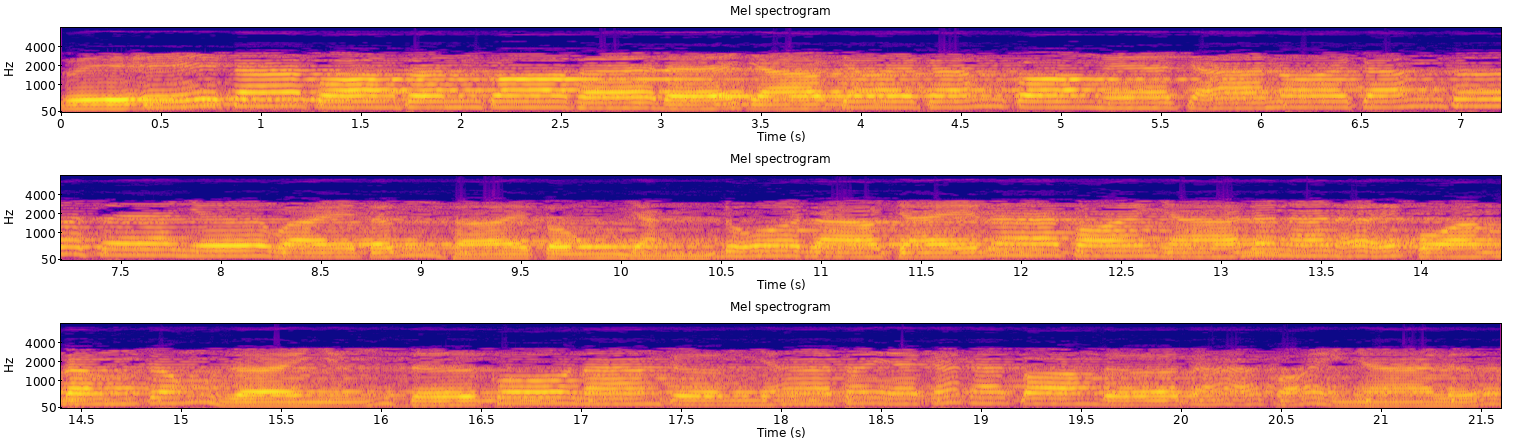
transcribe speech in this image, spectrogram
vì ý các con thân có thể để vào chơi cắn con, nghe cha nói cắn thứ xe như vậy. Từng thời cùng dành đua rào chạy ra coi nhà đến nơi quàng đâm trống, rời những sự cô nan trường nhà thấy các con được ra khỏi nhà lửa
